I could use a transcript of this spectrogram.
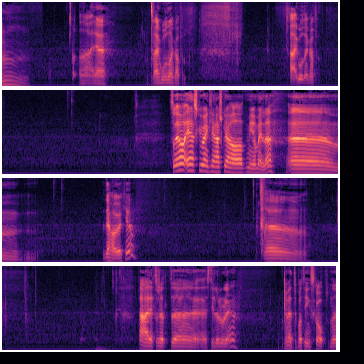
Mm. Den er, eh, den er god, den kaffen. Den er god, den kaffen. Så ja, jeg skulle egentlig her skulle jeg ha hatt mye å melde. Uh, det har jeg jo ikke. Uh, det er rett og slett uh, stille og rolig. Jeg venter på at ting skal åpne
